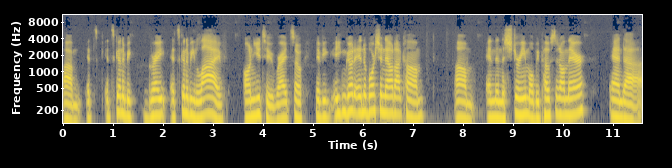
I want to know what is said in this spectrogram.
Um, it's it's going to be great. It's going to be live on YouTube, right? So if you you can go to endabortionnow.com, um, and then the stream will be posted on there, and uh,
